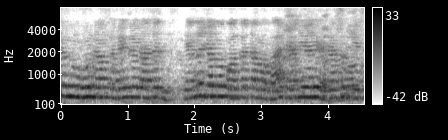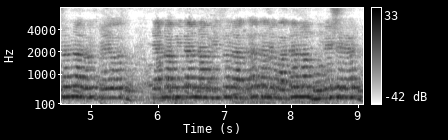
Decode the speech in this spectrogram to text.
વિવેકાનંદનું મૂળ નામ નરેન્દ્રનાથ હતું. તેમનો જન્મ કોલકાતામાં બાર જાન્યુઆરી અઢારસો ત્રેસઠના રોજ થયો હતો. તેમના પિતાનું નામ વિશ્વનાથ દત્ત અને માતાનું નામ ભુવનેશ્વર હતું.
